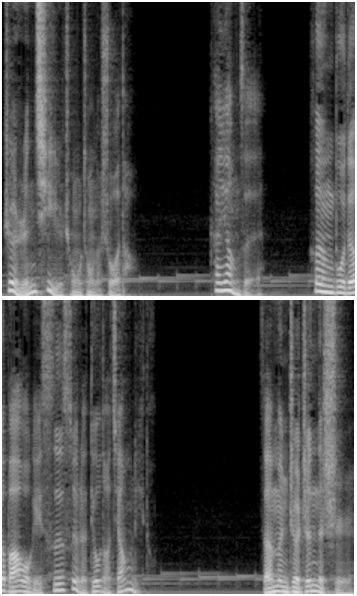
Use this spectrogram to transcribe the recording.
这人气冲冲的说道，看样子恨不得把我给撕碎了丢到江里头。咱们这真的是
